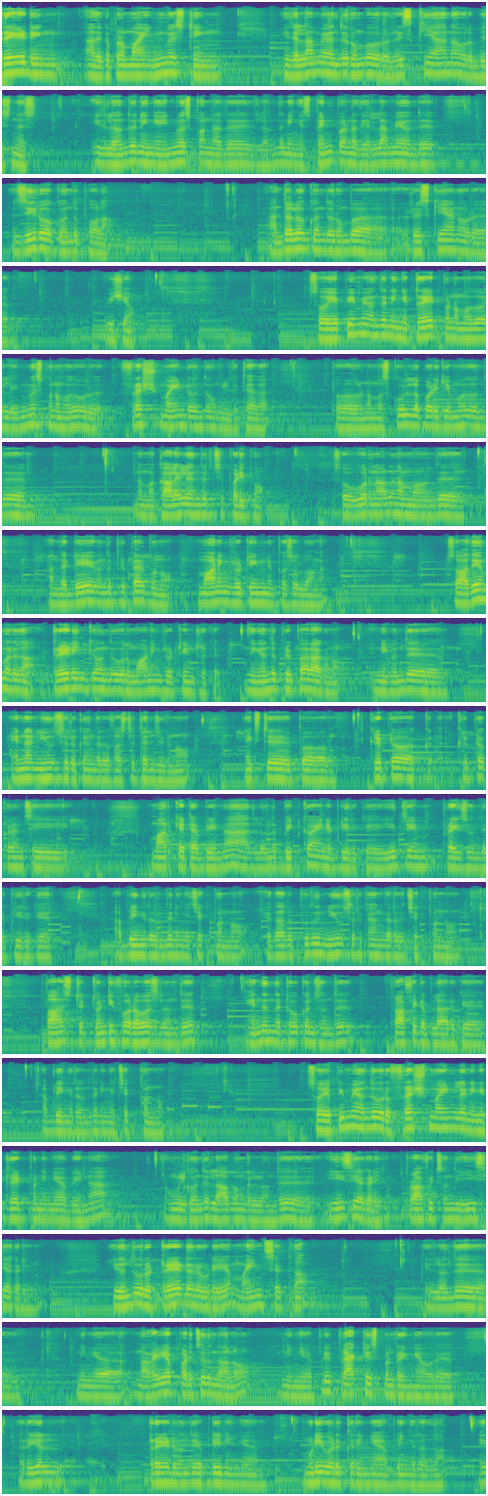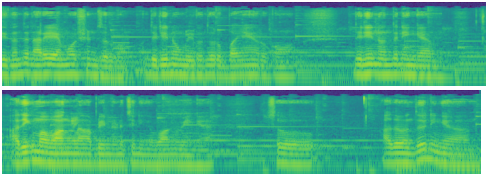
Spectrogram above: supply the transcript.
Trading அதுக்கப்புறமா investing இது எல்லாமே வந்து ரொம்ப ஒரு ரிஸ்கியான ஒரு பிஸ்னஸ் இதில் வந்து நீங்கள் இன்வெஸ்ட் பண்ணது இதில் வந்து நீங்கள் ஸ்பெண்ட் பண்ணது எல்லாமே வந்து ஜீரோவுக்கு வந்து போகலாம் அந்தளவுக்கு வந்து ரொம்ப ரிஸ்கியான ஒரு விஷயம். ஸோ எப்பயுமே வந்து நீங்கள் ட்ரேட் பண்ணும்போதோ இல்லை இன்வெஸ்ட் பண்ணும்போதோ ஒரு ஃப்ரெஷ் மைண்ட் வந்து உங்களுக்கு தேவை. இப்போது நம்ம ஸ்கூலில் படிக்கும் போது வந்து நம்ம காலையில் எழுந்திரிச்சு படிப்போம். ஸோ ஒவ்வொரு நாளும் நம்ம வந்து அந்த டே வந்து ப்ரிப்பேர் பண்ணுவோம். மார்னிங் ரொட்டீன் இப்போ சொல்லுவாங்க. ஸோ அதே மாதிரி தான் ட்ரேடிங்க்கு வந்து ஒரு மார்னிங் ரொட்டீன் இருக்குது நீங்கள் வந்து ப்ரிப்பேர் ஆகணும். இன்றைக்கி வந்து என்ன நியூஸ் இருக்குங்கிறத ஃபஸ்ட்டு தெரிஞ்சுக்கணும். நெக்ஸ்ட்டு இப்போ கிரிப்டோ கிரிப்டோ கரன்சி மார்க்கெட் அப்படின்னா அதில் வந்து பிட்காயின் எப்படி இருக்குது ஈத்ரியம் ப்ரைஸ் வந்து எப்படி இருக்குது அப்படிங்கிறது வந்து நீங்கள் செக் பண்ணணும். ஏதாவது புது நியூஸ் இருக்காங்கிறத செக் பண்ணணும். பாஸ்ட் டுவெண்ட்டி ஃபோர் ஹவர்ஸில் வந்து எந்தெந்த டோக்கன்ஸ் வந்து ப்ராஃபிட்டபுளாக இருக்குது அப்படிங்கிறத வந்து நீங்கள் செக் பண்ணணும். ஸோ எப்பயுமே வந்து ஒரு ஃப்ரெஷ் மைண்டில் நீங்கள் ட்ரேட் பண்ணீங்க அப்படின்னா உங்களுக்கு வந்து லாபங்கள் வந்து ஈஸியாக கிடைக்கும். ப்ராஃபிட்ஸ் வந்து ஈஸியாக கிடைக்கும் இது வந்து ஒரு ட்ரேடருடைய மைண்ட் செட் தான். இதில் வந்து நீங்கள் நிறைய படிச்சிருந்தாலும் நீங்கள் எப்படி ப்ராக்டிஸ் பண்ணுறீங்க ஒரு ரியல் ட்ரேடு வந்து எப்படி நீங்கள் முடிவெடுக்கிறீங்க அப்படிங்கிறது தான். இதுக்கு வந்து நிறைய எமோஷன்ஸ் இருக்கும். திடீர்னு உங்களுக்கு வந்து ஒரு பயம் இருக்கும். திடீர்னு வந்து நீங்கள் அதிகமாக வாங்கலாம் அப்படின்னு நினச்சி நீங்கள் வாங்குவீங்க. ஸோ அதை வந்து நீங்கள்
